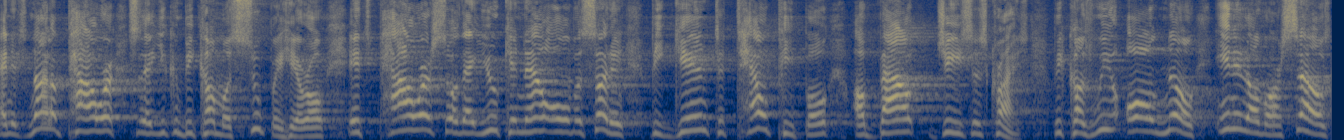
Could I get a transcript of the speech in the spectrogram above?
And it's not a power so that you can become a superhero, it's power so that you can now all of a sudden begin to tell people about Jesus Christ. Because we all know in and of ourselves,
